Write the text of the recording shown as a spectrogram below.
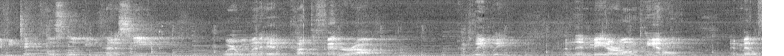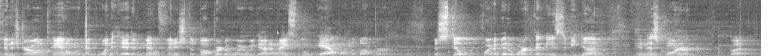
if you take a close look, you can kind of see where we went ahead and cut the fender out completely and then made our own panel and metal finished our own panel and then went ahead and metal finished the bumper to where we got a nice little gap on the bumper. There's still quite a bit of work that needs to be done in this corner, but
